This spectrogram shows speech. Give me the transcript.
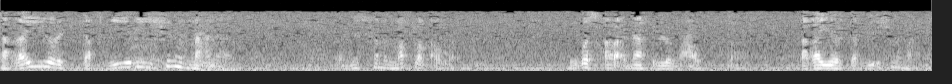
تغير التقديري شنو المعنى؟ نفهم المطلب أول بس قرأناه في اللمعة. تغير التقدير شنو معنى؟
